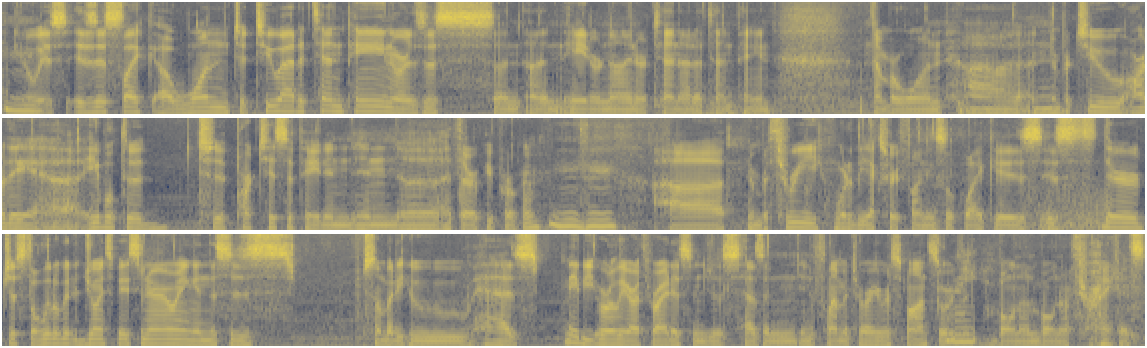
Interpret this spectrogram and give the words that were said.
You know, is is this like a one to two out of ten pain, or is this an, an eight or nine or ten out of ten pain? Number one. Uh, number two, are they uh, able to to participate in in uh, a therapy program? Mm-hmm. Uh, number three, what do the X-ray findings look like? Is is there just a little bit of joint space narrowing, and this is somebody who has maybe early arthritis and just has an inflammatory response, or is Right. it bone-on-bone arthritis?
